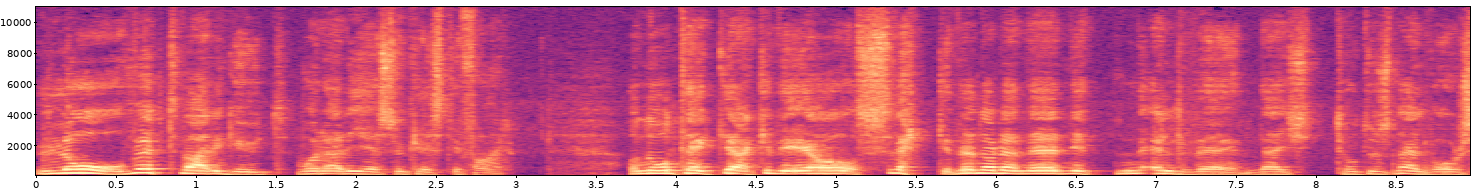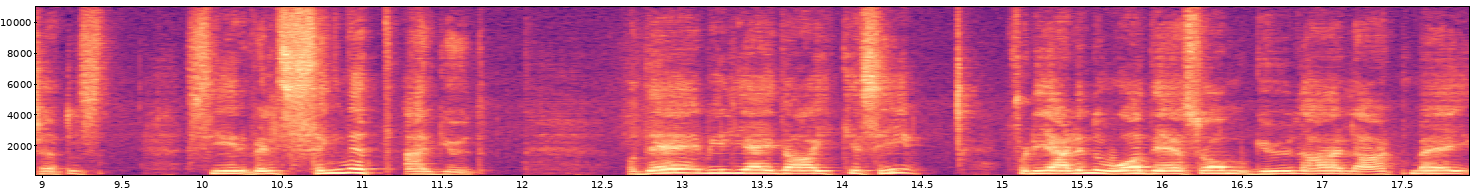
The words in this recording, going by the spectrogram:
'Lovet være Gud, vår Herre Jesu Kristi Far'. Og noen tenker er ikke det å svekke det når denne 2011-oversettelsen sier 'velsignet er Gud'. Og det vil jeg da ikke si. Fordi er det noe av det som Gud har lært meg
